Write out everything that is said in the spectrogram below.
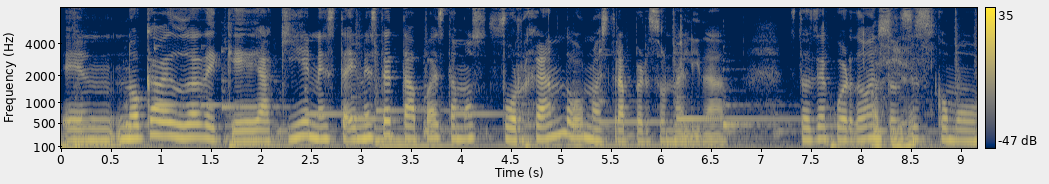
no cabe duda de que aquí en esta, en esta etapa estamos forjando nuestra personalidad. ¿Estás de acuerdo? Entonces, como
